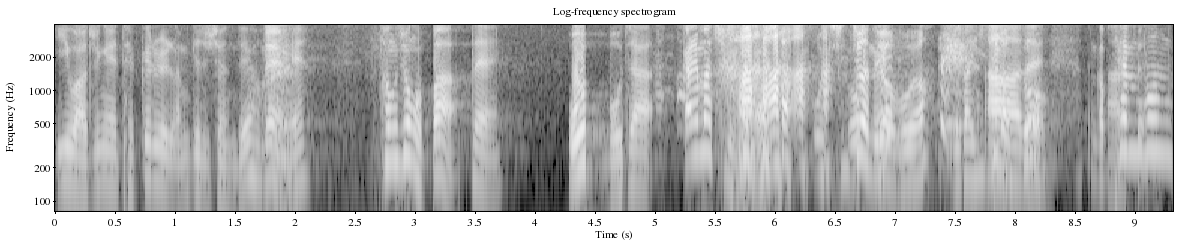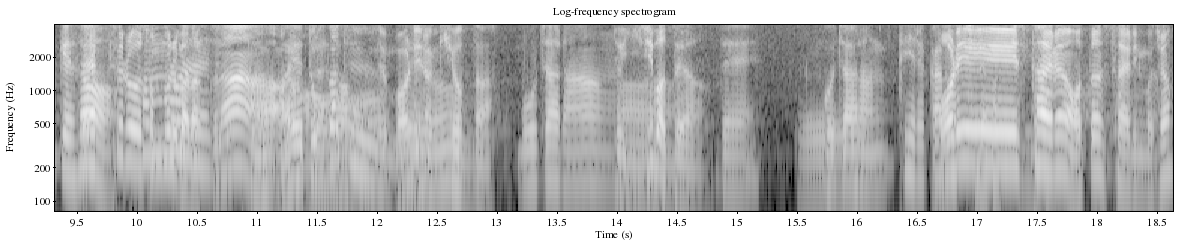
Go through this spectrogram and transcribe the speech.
이 와중에 댓글을 남겨주셨는데요. 네. 성종 오빠 네. 옷 모자 깔맞춤인가요? 오 진짜네. 야 뭐야? 야, 나 이제 아, 봤어. 네. 그러니까 아, 팬분께서 세트로 선물을 받았구나. 해주셨더라고요. 아, 그래서 똑같은 네, 머리랑 네요. 귀엽다. 모자랑 야 이제 봤다 야. 네 오. 모자랑 티를 깔맞춤 머리 해봤습니다. 스타일은 어떤 스타일인 거죠?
